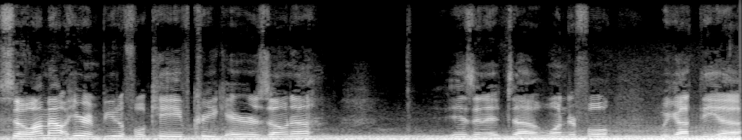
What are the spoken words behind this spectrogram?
So I'm out here in beautiful Cave Creek, Arizona. Isn't it uh, wonderful? We got the uh,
